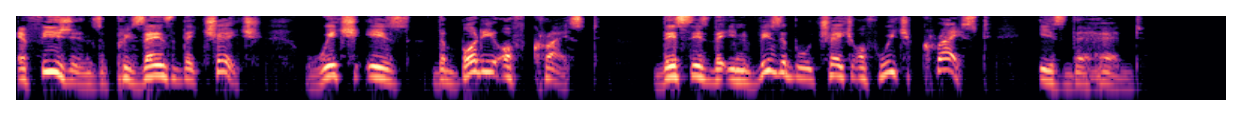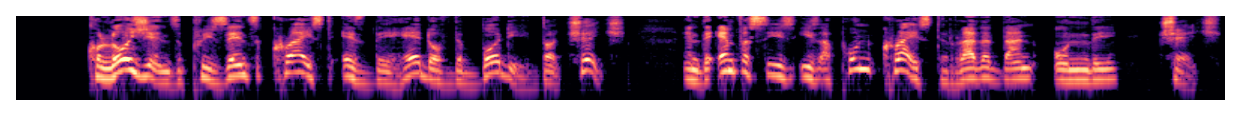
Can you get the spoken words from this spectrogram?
Ephesians presents the church, which is the body of Christ. This is the invisible church of which Christ is the head. Colossians presents Christ as the head of the body, the church, and the emphasis is upon Christ rather than on the church.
